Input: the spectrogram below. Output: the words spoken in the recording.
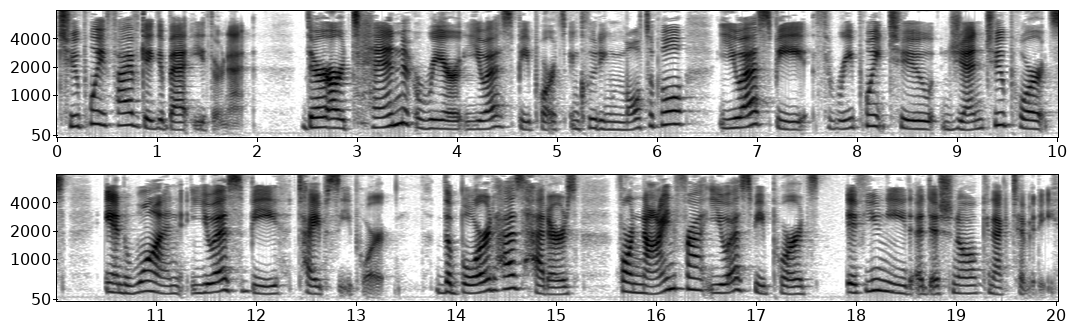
2.5 gigabit Ethernet. There are 10 rear USB ports, including multiple USB 3.2 Gen 2 ports and one USB Type C port. The board has headers for nine front USB ports if you need additional connectivity.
